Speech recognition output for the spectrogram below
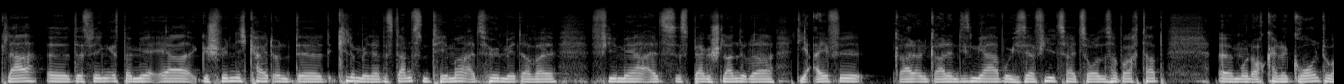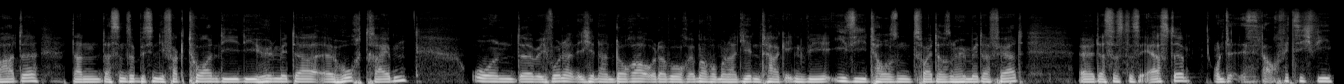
klar, äh, deswegen ist bei mir eher Geschwindigkeit und äh, Kilometer Distanz ein Thema als Höhenmeter, weil viel mehr als das Bergisch Land oder die Eifel gerade und gerade in diesem Jahr, wo ich sehr viel Zeit zu Hause verbracht habe ähm, und auch keine Grand Tour hatte, dann das sind so ein bisschen die Faktoren, die die Höhenmeter äh, hochtreiben. Und äh, ich wohne halt nicht in Andorra oder wo auch immer, wo man halt jeden Tag irgendwie easy 1000, 2000 Höhenmeter fährt. Äh, das ist das Erste. Und es war auch witzig, wie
